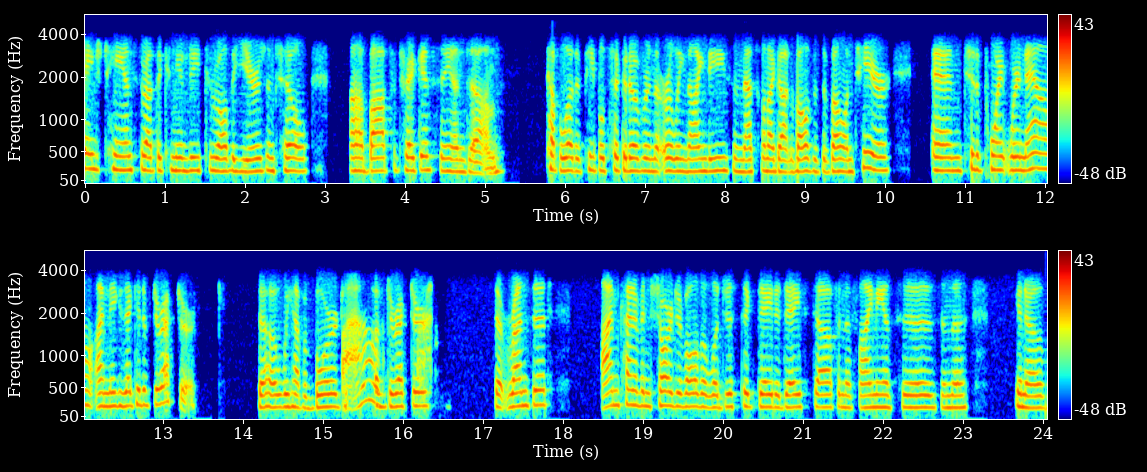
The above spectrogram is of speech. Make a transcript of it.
changed hands throughout the community through all the years until uh, Bob Fitrakis and um, a couple other people took it over in the early 90s, and that's when I got involved as a volunteer, and to the point where now I'm the executive director. So we have a board wow. of directors that runs it. I'm kind of in charge of all the logistic day-to-day stuff and the finances and the, you know,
